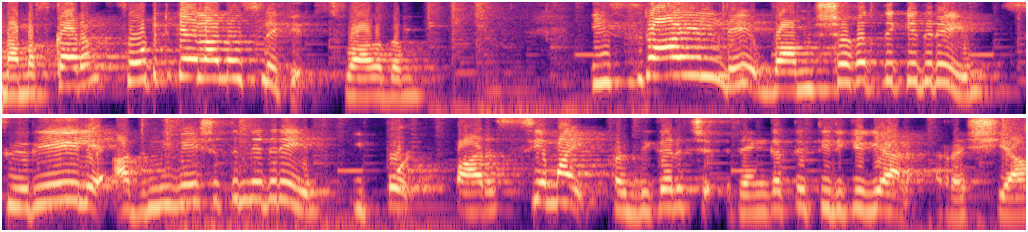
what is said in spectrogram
നമസ്കാരം. ഫോർട്ടി കേരള ന്യൂസിലേക്ക് സ്വാഗതം. ഇസ്രായേലിന്റെ വംശഹത്യക്കെതിരെയും സിറിയയിലെ അധിനിവേശത്തിനെതിരെയും ഇപ്പോൾ പരസ്യമായി പ്രതികരിച്ച് രംഗത്തെത്തിയിരിക്കുകയാണ് റഷ്യ.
